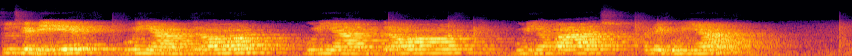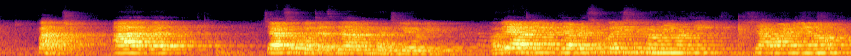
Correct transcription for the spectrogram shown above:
શું છે બે? ગુણ્યા ત્રણ ગુણ્યા ત્રણ, ગુણ્યા પાંચ અને ગુણ્યા પાંચ. આ હતા ચારસો પચાસ ના અવિભાજ્ય અવયવ હવે આ આપણે શું કરીશું ત્રણેયમાંથી? સામાન્ય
